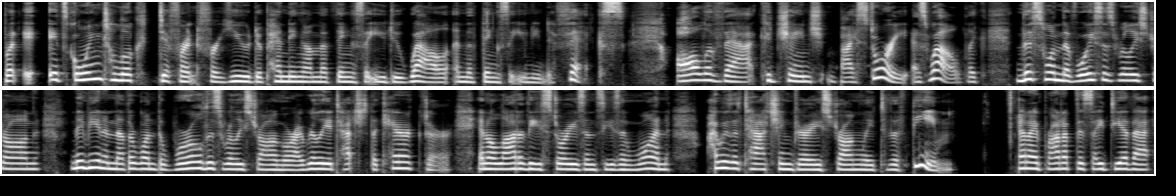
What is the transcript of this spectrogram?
But it, it's going to look different for you depending on the things that you do well and the things that you need to fix. All of that could change by story as well. Like this one, the voice is really strong. Maybe in another one, the world is really strong or I really attached to the character. In a lot of these stories in season one, I was attaching very strongly to the theme. And I brought up this idea that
